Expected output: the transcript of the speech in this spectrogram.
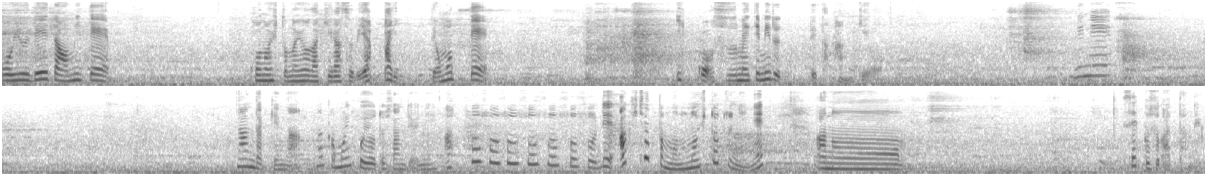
こういうデータを見てこの人のような気がする。やっぱり。って思って一個進めてみるってた関係を。でねなんだっけななんかもう一個言おうとしたんだよね。あそうそうそうそうそうそう。そうで飽きちゃったものの一つにねあのー、セックスがあったんだよ。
